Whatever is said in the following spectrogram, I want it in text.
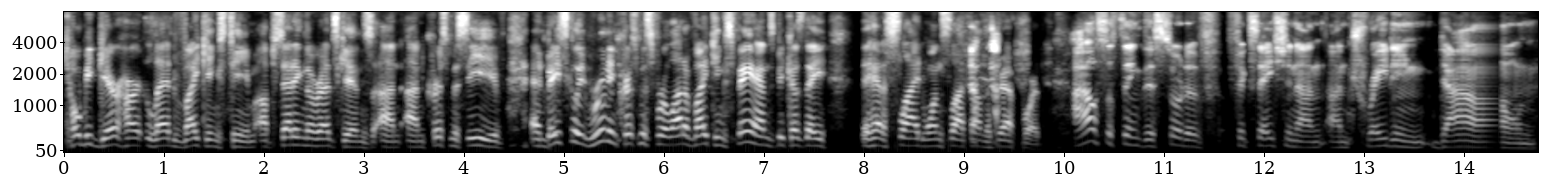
Toby Gerhart led Vikings team upsetting the Redskins on, on Christmas Eve and basically ruining Christmas for a lot of Vikings fans because they they had to slide one slot down the draft board. I also think this sort of fixation on on trading down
